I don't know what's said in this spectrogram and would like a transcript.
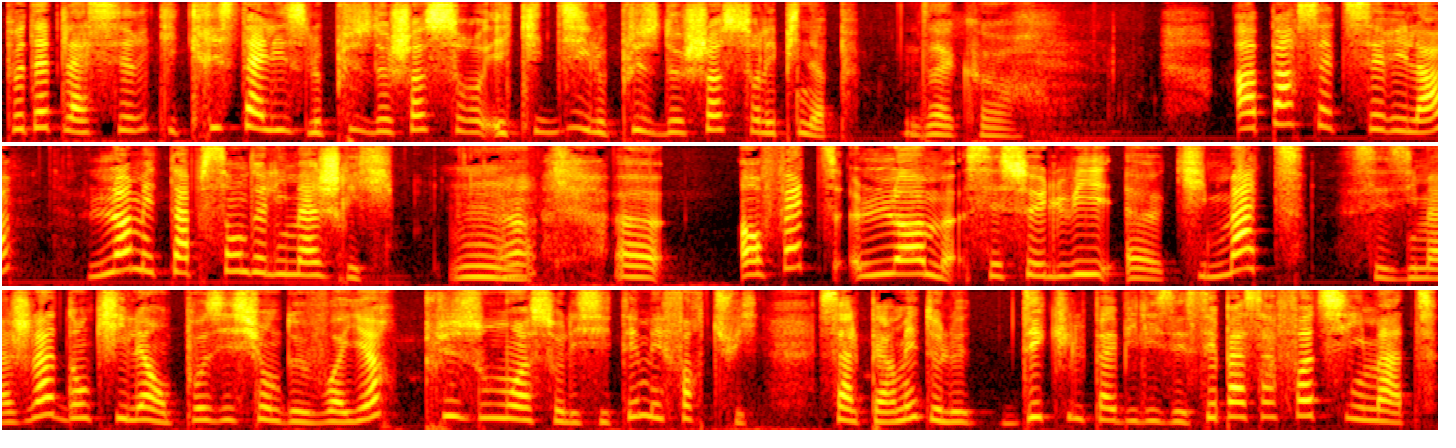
peut-être la série qui cristallise le plus de choses sur, et qui dit le plus de choses sur les pin-up. D'accord. À part cette série-là, l'homme est absent de l'imagerie. Hmm. Hein. en fait, l'homme, c'est celui qui mate ces images-là, donc il est en position de voyeur plus ou moins sollicité mais fortuit. Ça le permet de le déculpabiliser. C'est pas sa faute s'il mate,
